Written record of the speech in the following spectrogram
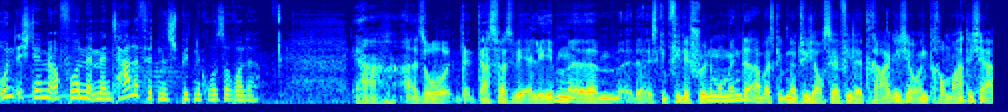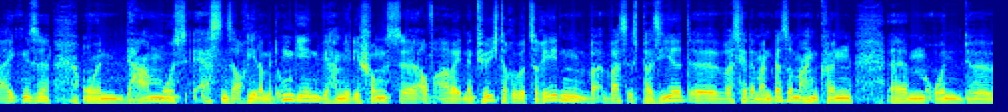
Und ich stelle mir auch vor, eine mentale Fitness spielt eine große Rolle. Ja, also das, was wir erleben, ähm, es gibt viele schöne Momente, aber es gibt natürlich auch sehr viele tragische und traumatische Ereignisse. Und da muss erstens auch jeder mit umgehen. Wir haben hier die Chance, äh, auf Arbeit natürlich darüber zu reden, was ist passiert, äh, was hätte man besser machen können. Ähm, und äh,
